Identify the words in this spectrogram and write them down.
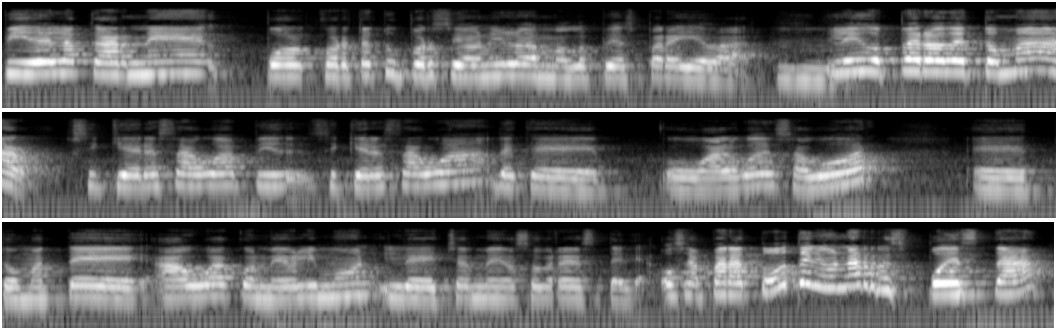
pide la carne, por, corta tu porción y lo demás lo pides para llevar. Y le digo, pero de tomar, si quieres agua, pide, si quieres agua de que, o algo de sabor eh, tómate agua con medio limón y le echas medio sobre de stevia. O sea, para todo tenía una respuesta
